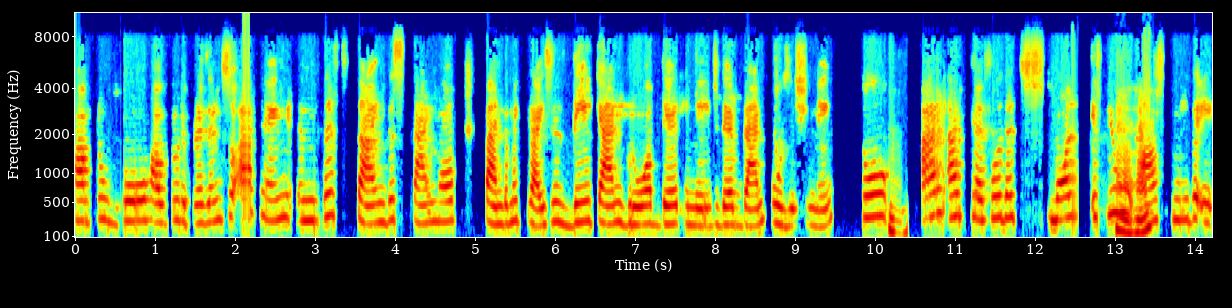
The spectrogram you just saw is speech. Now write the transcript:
how to go, how to represent. So I think in this time, this time of pandemic crisis, they can grow up their image, their brand positioning. So Hmm. I I prefer that small. If you Mm-hmm. ask me the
